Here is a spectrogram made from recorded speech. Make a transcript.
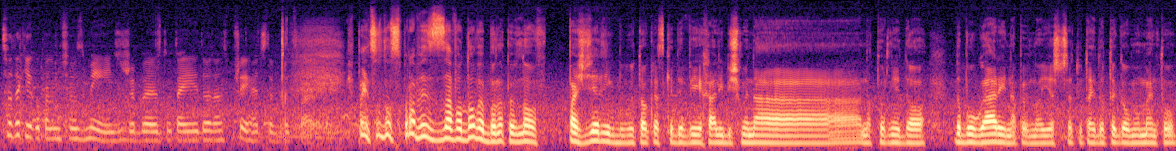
Co takiego Pan musiał zmienić, żeby tutaj do nas przyjechać do Wrocławia? Wie Państwo, to sprawy zawodowe, bo na pewno w październik byłby to okres, kiedy wyjechalibyśmy na, na turniej do, do Bułgarii. Na pewno jeszcze tutaj do tego momentu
